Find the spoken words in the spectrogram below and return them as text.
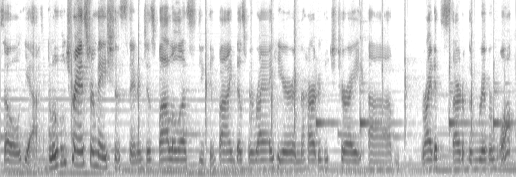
So yeah, Bloom Transformation Center. Just follow us. You can find us. We're right here in the heart of Detroit. Um, right at the start of the river walk,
